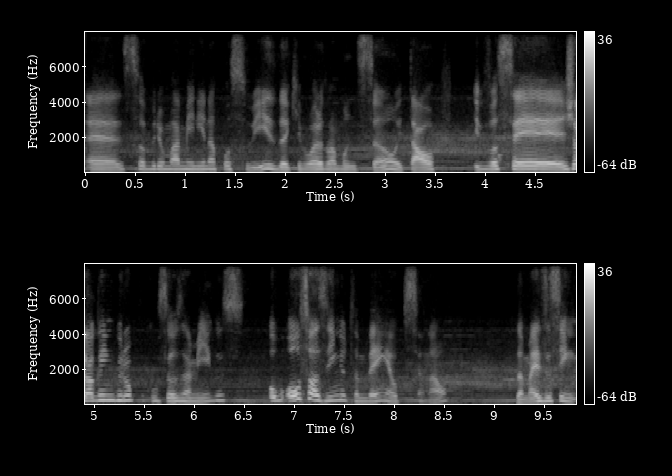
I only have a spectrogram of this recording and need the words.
é, sobre uma menina possuída que mora numa mansão e tal. E você joga em grupo com seus amigos, ou, ou sozinho também, é opcional. Mas assim,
